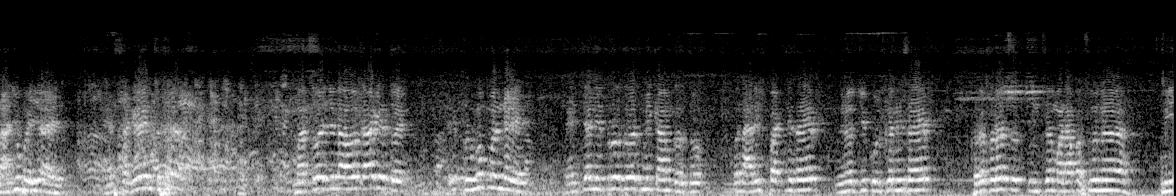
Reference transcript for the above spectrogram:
राजू भैया आहेत. या सगळ्यांचं महत्वाची नावं का घेतोय? हे प्रमुख मंडळी आहेत. त्यांच्या नेतृत्वात मी काम करतो. पण हरीश पाटणे साहेब विनोदजी कुलकर्णी साहेब खरोखरच तुमचं मनापासून मी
